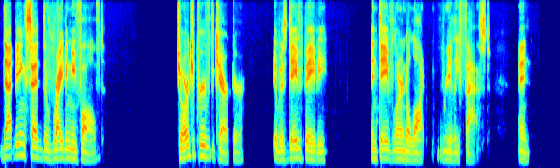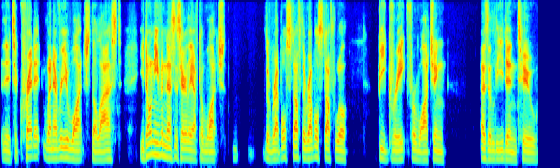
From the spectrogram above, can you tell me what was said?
that being said, the writing evolved. George approved the character. It was Dave's baby, and Dave learned a lot really fast. And it's a credit whenever you watch the last. You don't even necessarily have to watch the Rebel stuff. The Rebel stuff will be great for watching as a lead into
